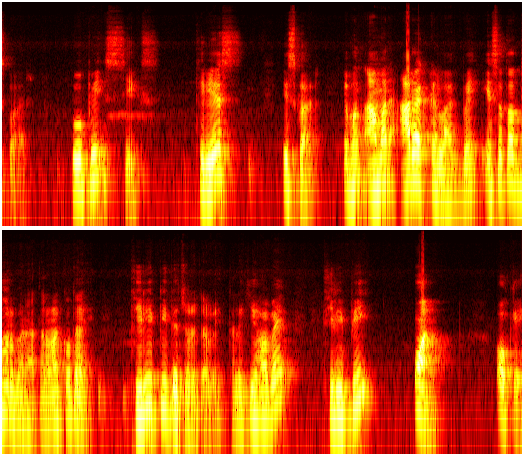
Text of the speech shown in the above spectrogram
square two p six three s square এবং আমার আরও একটা লাগবে এসে তো ধরবে না, তাহলে আমার কোথায়? থ্রি পিতে চলে যাবে। তাহলে কি হবে? থ্রি পি ওয়ান ওকে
